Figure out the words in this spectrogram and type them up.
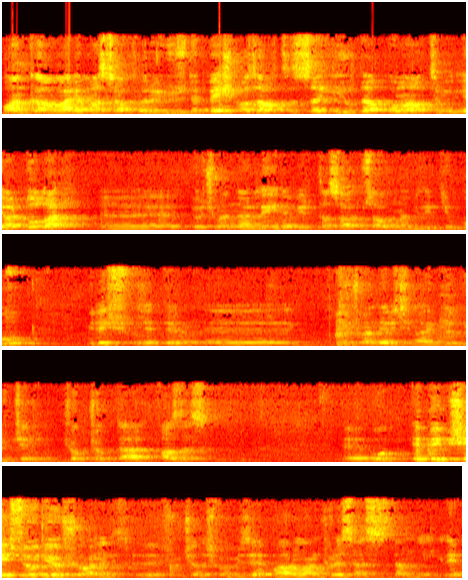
Banka havale masrafları yüzde beş azaltılsa yılda 16 milyar dolar göçmenler lehine bir tasarruf sağlanabilir ki bu Birleşmiş Milletler'in e, göçmenler için ayırdığı bütçenin çok çok daha fazlası. E, bu epey bir şey söylüyor şu analiz, e, şu çalışma bize, var olan küresel sistemle ilgili.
